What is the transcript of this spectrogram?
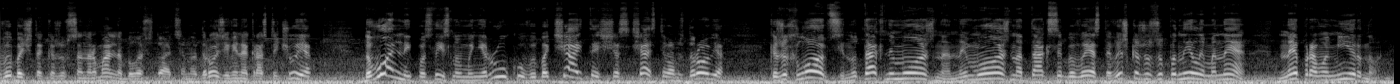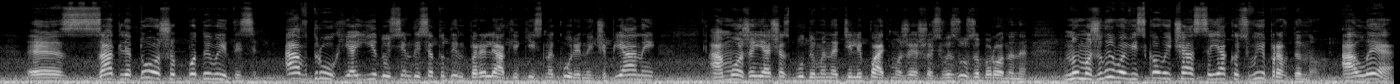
вибачте, кажу, все нормально, була ситуація на дорозі. Він якраз те чує. Довольний, постиснув мені руку, вибачайте, щас- щастя вам, здоров'я. Кажу, хлопці, ну так не можна, не можна так себе вести. Ви ж кажу, зупинили мене неправомірно. Е, задля того, щоб подивитися, а вдруг я їду 71 переляк, якийсь накурений чи п'яний. А може я зараз буду мене тіліпати, може я щось везу заборонене. Ну, можливо, військовий час це якось виправдано. Але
